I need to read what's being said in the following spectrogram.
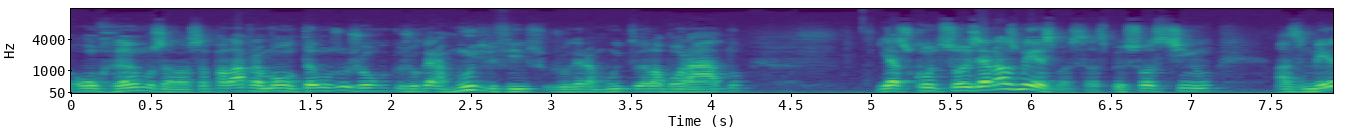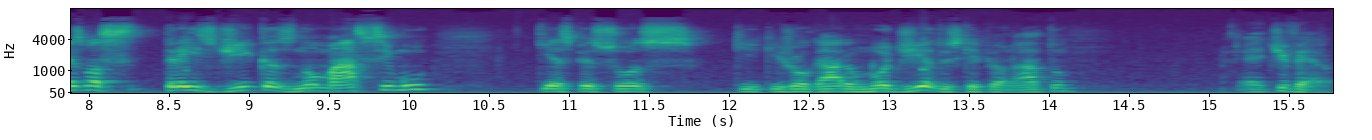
honramos a nossa palavra, montamos o jogo, que o jogo era muito difícil, o jogo era muito elaborado e as condições eram as mesmas. As pessoas tinham as mesmas três dicas no máximo que as pessoas que, que jogaram no dia do campeonato é, tiveram.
